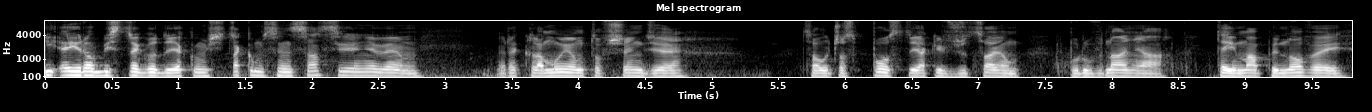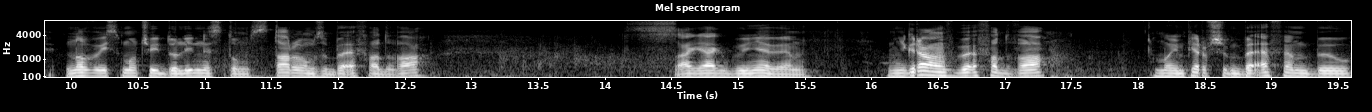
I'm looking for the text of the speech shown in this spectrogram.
EA robi z tego jakąś taką sensację, nie wiem. Reklamują to wszędzie. Cały czas posty jakieś wrzucają porównania tej mapy nowej, nowej Smoczej Doliny z tą starą z BFA 2. Tak jakby, nie wiem. Nie grałem w BFA 2. Moim pierwszym BF-em był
